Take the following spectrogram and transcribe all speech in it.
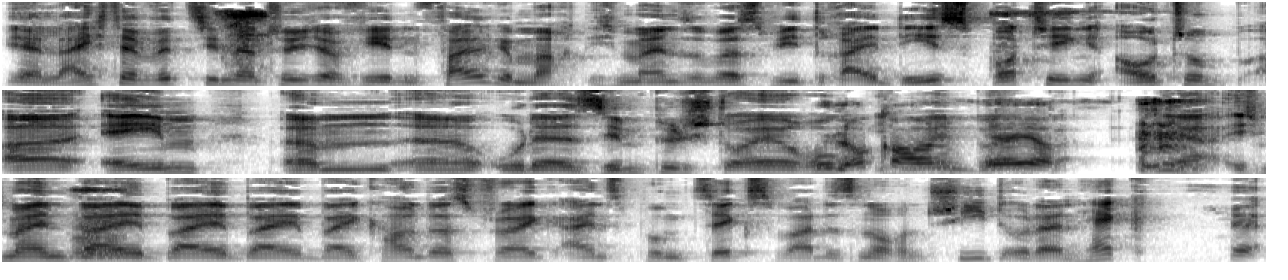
Ja, leichter wird sie natürlich auf jeden Fall gemacht. Ich meine, sowas wie 3D-Spotting, Auto-Aim äh, ähm, äh, oder Simpelsteuerung. Locker, ich mein, ja, ja. ja, ich meine, bei, bei, bei, bei Counter-Strike 1.6 war das noch ein Cheat oder ein Hack.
